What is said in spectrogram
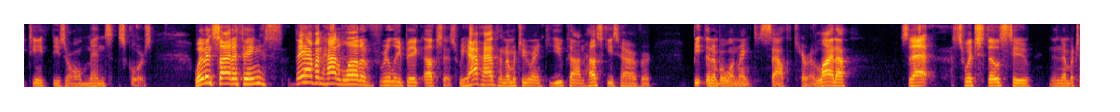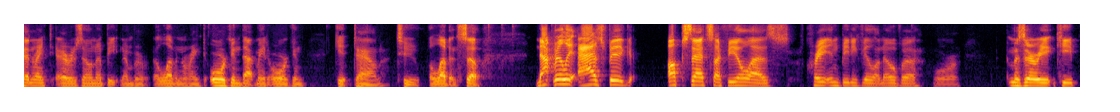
18th. These are all men's scores. Women's side of things, they haven't had a lot of really big upsets. We have had the number two ranked UConn Huskies, however, beat the number one ranked South Carolina. So that switched those two. The number 10 ranked Arizona beat number 11 ranked Oregon. That made Oregon get down to 11. So, not really as big upsets, I feel, as Creighton beating Villanova or Missouri keep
